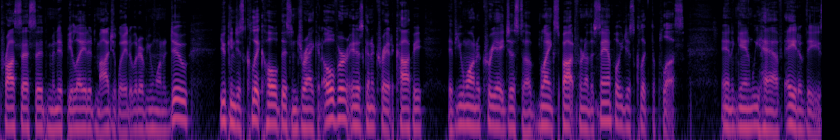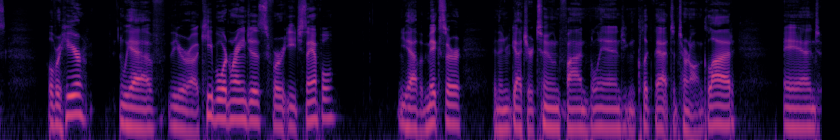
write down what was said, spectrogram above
process it, manipulate it, modulate it, whatever you want to do, you can just click, hold this and drag it over and it's going to create a copy. If you want to create just a blank spot for another sample, you just click the plus. And again, we have eight of these. Over here, we have your uh, keyboard ranges for each sample. You have a mixer, and then you've got your tune, fine, blend. You can click that to turn on glide. And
